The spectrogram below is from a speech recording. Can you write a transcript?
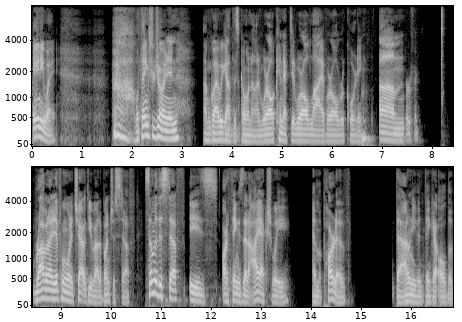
Anyway. well, thanks for joining. I'm glad we got this going on. We're all connected. We're all live. We're all recording. Um, perfect. Rob and I definitely want to chat with you about a bunch of stuff. Some of this stuff is are things that I actually am a part of that I don't even think all the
